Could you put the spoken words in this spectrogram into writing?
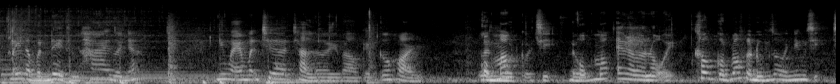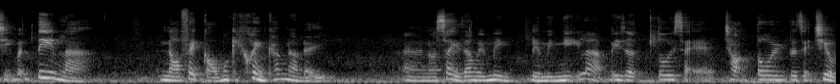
có đây là vấn đề thứ hai rồi nhá. Nhưng mà em vẫn chưa trả lời vào cái câu hỏi lần cột một của chị đúng cột mốc em là bà nội. Không cột mốc là đúng rồi nhưng chị chị vẫn tin là nó phải có một cái khoảnh khắc nào đấy à, nó xảy ra với mình để mình nghĩ là bây giờ tôi sẽ chọn tôi tôi sẽ chiều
